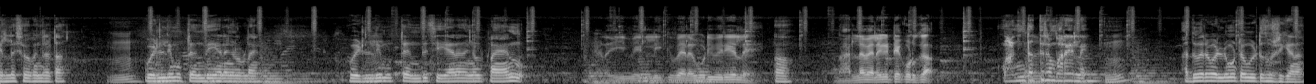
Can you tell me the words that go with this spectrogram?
എല്ലാ ശോഭൻ ചേട്ടാ. വെള്ളിമുട്ട എന്ത് ചെയ്യാനാണ് നിങ്ങൾ പ്ലാൻ വെള്ളിമുട്ട എന്ത് ചെയ്യാനാണ് നിങ്ങൾ പ്ലാൻ എടാ ഈ വെള്ളിക്ക് വില കൂടി വരികയല്ലേ? ആ. നല്ല വില കിട്ടിയാൽ കൊടുക്കാം. മണ്ടത്തരം പറയല്ലേ? അതുവരെ വെള്ളിമുട്ട വീട്ടിൽ സൂക്ഷിക്കാനാ?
